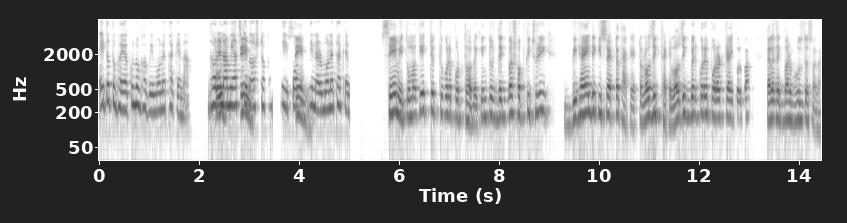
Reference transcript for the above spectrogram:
এটা তো ভাইয়া কোনোভাবেই মনে থাকে না। ধরেন আমি আজকে দশটা পড়ছি পরের দিন আর মনে থাকে না। সেমই তোমাকে একটু একটু করে পড়তে হবে কিন্তু দেখবা সবকিছুরই বিহাইন্ডে কিছু একটা থাকে একটা লজিক থাকে। লজিক বের করে পড়ার ট্রাই করবা। তাহলে দেখবার ভুলতেছো না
